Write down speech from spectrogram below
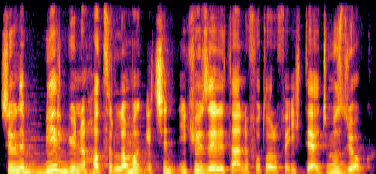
Şimdi bir günü hatırlamak için 250 tane fotoğrafa ihtiyacımız yok.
